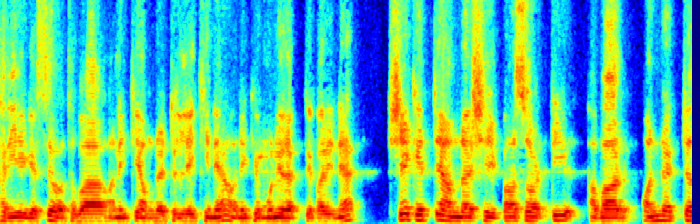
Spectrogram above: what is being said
হারিয়ে গেছে অথবা অনেকে আমরা এটা লিখি না, অনেকে মনে রাখতে পারি না। সেক্ষেত্রে আমরা সেই পাসওয়ার্ডটি আবার অন্য একটা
